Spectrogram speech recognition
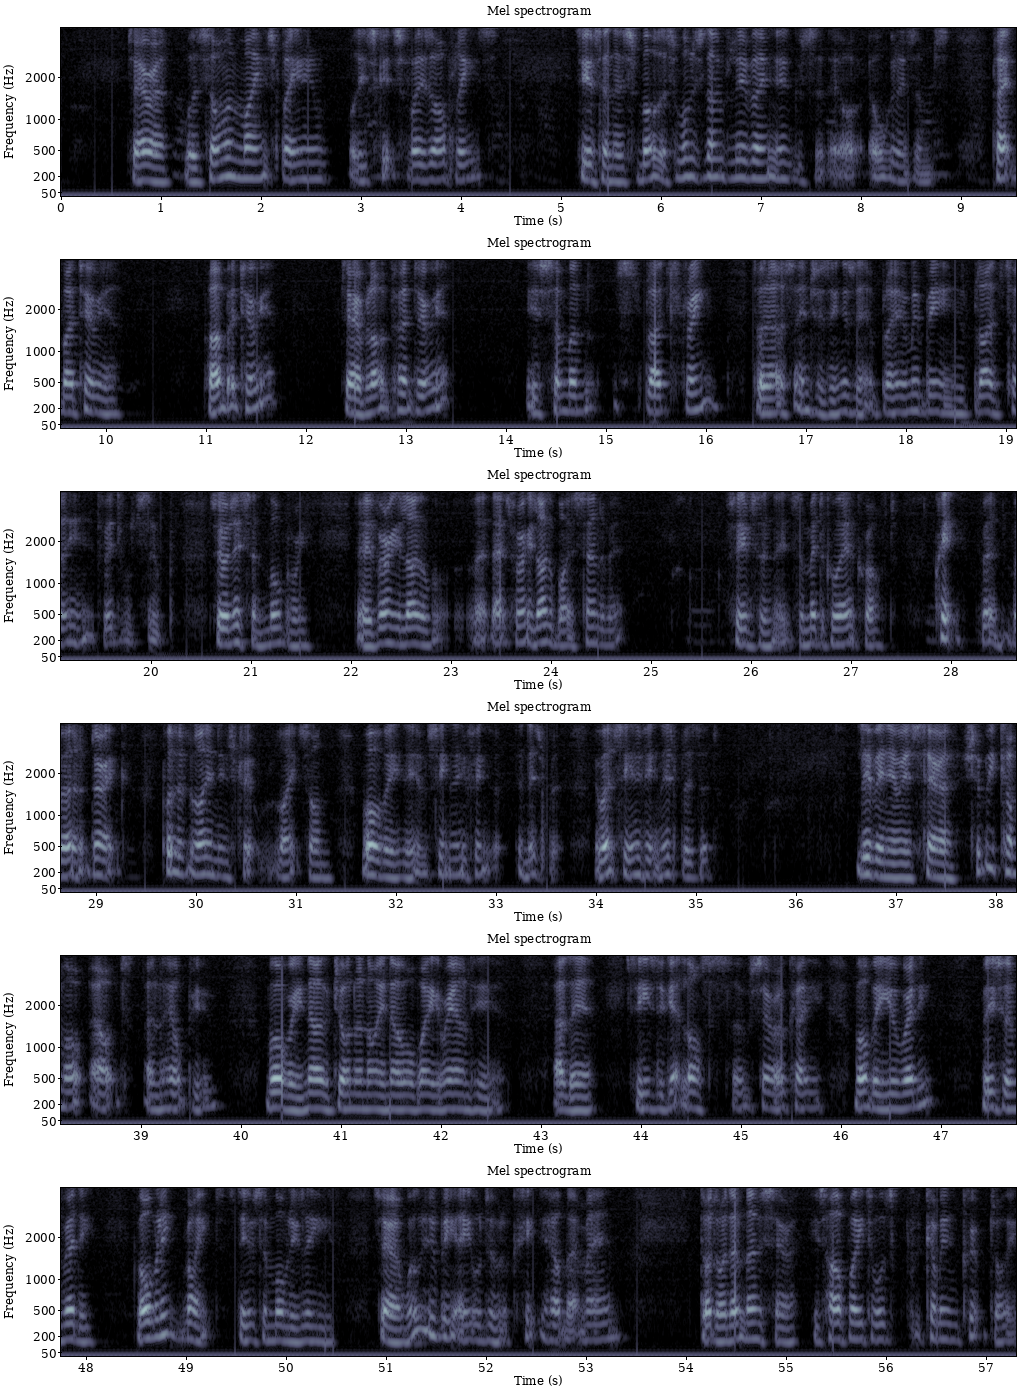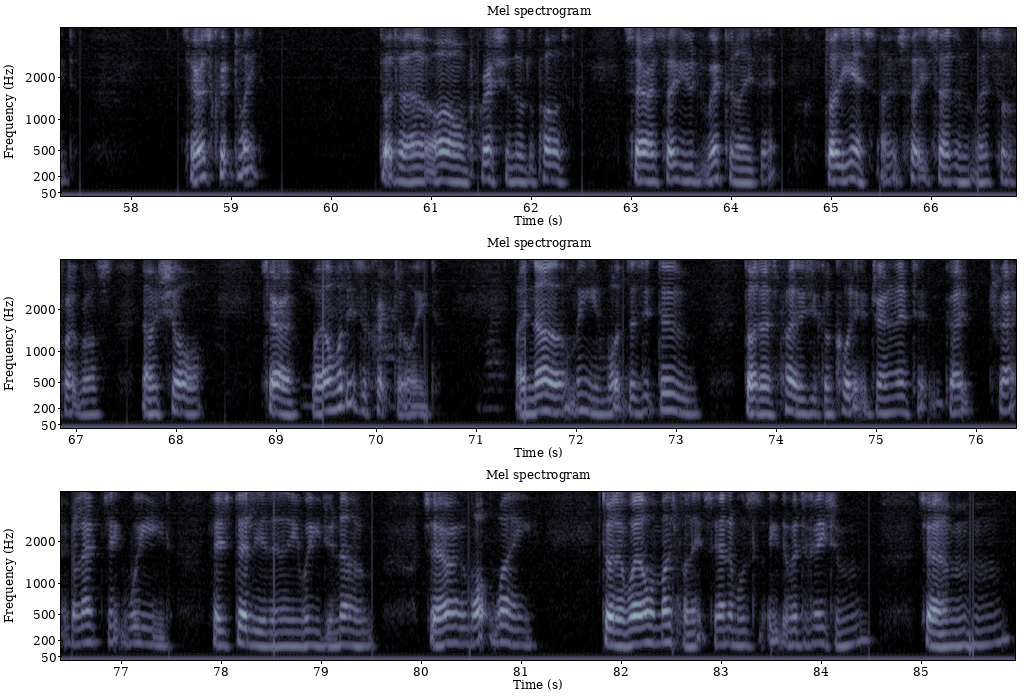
Sarah, would someone mind explaining what these schizophrides are, please? Stevenson, they're small, the smallest known living organisms. Plant bacteria. Plant bacteria? Sarah, plant bacteria? Is someone's bloodstream? So that's interesting, isn't it? A blooming beings, blood, turning into vegetable soup. So listen, Moberley, they're very low. That, that's very low by the sound of it. Stevenson, it's a medical aircraft. Quick, Bernard, Derek, put the landing strip lights on. Moberley, they haven't seen anything in this. They won't see anything in this blizzard. Living area, Sarah. Should we come out and help you? Moberley, no. John and I know our way around here, out there. It's easy to get lost. So Sarah, okay. Moberley, you ready? Mason, ready. Moberley? Right. Stevenson, Moberley, leave. Sarah, will you be able to help that man? Doctor, I don't know, Sarah. He's halfway towards becoming Krynoid. Sarah's Krynoid? Doctor, oh, oh progression of the pod. Sarah, so you'd recognize it? Doctor, yes. I was fairly certain when I saw the photographs. No, I'm sure. Sarah, well, what is a Krynoid? I know, I mean, what does it do? Doctor, I suppose you can call it a genetic, galactic weed. It's deadlier than any weed you know. So, in what way? Doctor, well, on most planets, the animals eat the vegetation. So, mm-hmm.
